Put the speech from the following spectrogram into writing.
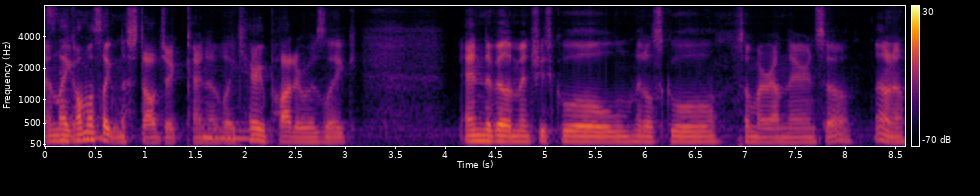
and like almost like nostalgic, kind of like Mhm. Harry Potter was like end of elementary school, middle school, somewhere around there, and so I don't know.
